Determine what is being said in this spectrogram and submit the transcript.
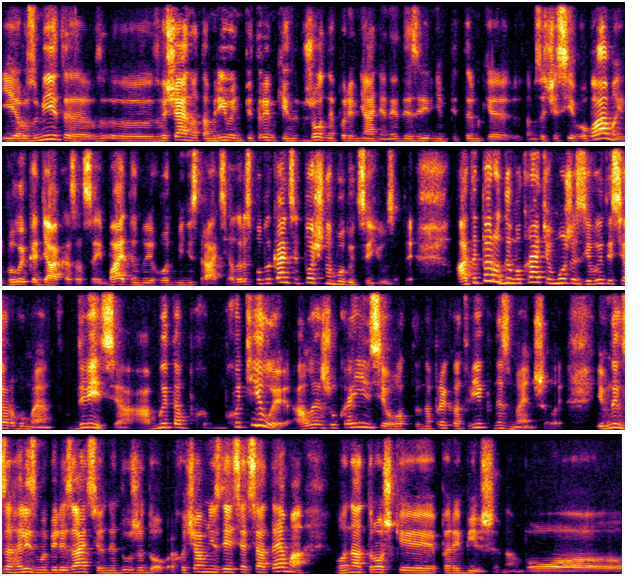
І розумієте, е, звичайно, там рівень підтримки жодне порівняння не йде з рівнем підтримки там за часів Обами. І велика дяка за це і Байдену і його адміністрації. Але республіканці точно будуть це юзати. А тепер у демократів може з'явитися аргумент: дивіться, а ми там хотіли, але ж українці, от, наприклад, вік не зменшили, і в них взагалі з мобілізацією не дуже добре. Хоча мені здається, ця тема вона трошки перебільшена, бо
